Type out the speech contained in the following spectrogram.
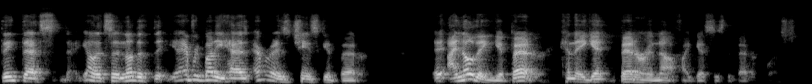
think that's, you know, it's another thing. Everybody has, everybody has a chance to get better. I know they can get better. Can they get better enough? I guess is the better question.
